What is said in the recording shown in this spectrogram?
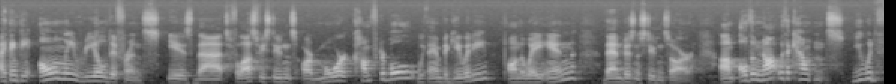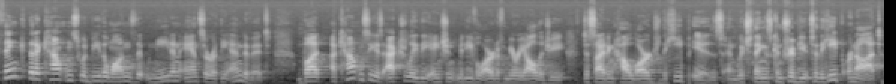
I think the only real difference is that philosophy students are more comfortable with ambiguity on the way in than business students are. Um, although not with accountants. You would think that accountants would be the ones that need an answer at the end of it, but accountancy is actually the ancient medieval art of mereology, deciding how large the heap is and which things contribute to the heap or not.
